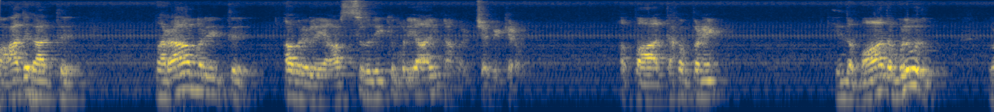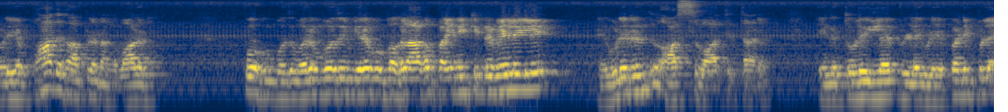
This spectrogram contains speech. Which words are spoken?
பாதுகாத்து பராமரித்து அவர்களை ஆசிர்வதிக்கும்படியாய் நாங்கள் ஜெபிக்கிறோம். அப்பா தகப்பனே இந்த மாதம் முழுவதும் என்னுடைய பாதுகாப்பில் நாங்கள் வாழணும். போகும்போது வரும்போதும் இரவு பகலாக பயணிக்கின்ற வேலையிலே உடனிருந்து ஆசிர்வாதித்தார். எங்கள் தொழிலில் பிள்ளைகளுடைய படிப்பில்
